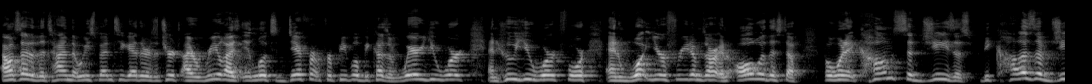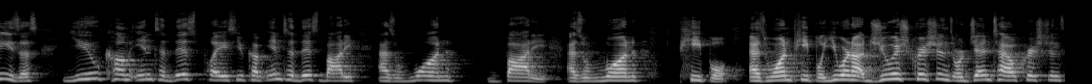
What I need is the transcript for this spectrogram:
outside of the time that we spend together as a church. I realize it looks different for people because of where you work and who you work for and what your freedoms are and all of this stuff. But when it comes to Jesus, because of Jesus, you come into this place, you come into this body as one body, as one people, as one people. You are not Jewish Christians or Gentile Christians,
